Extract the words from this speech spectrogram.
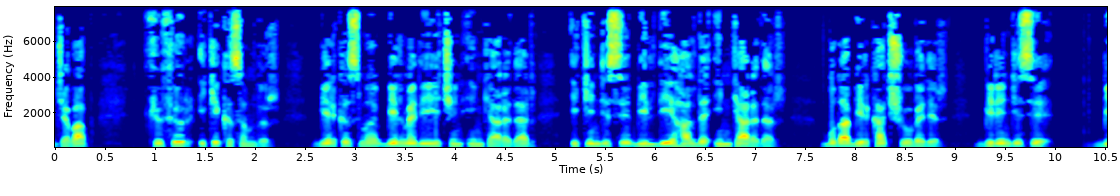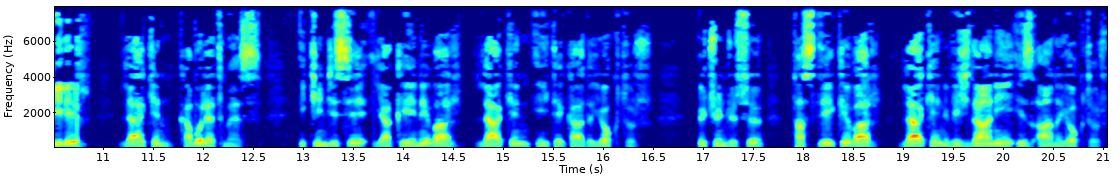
Cevap: Küfür iki kısımdır. Bir kısmı bilmediği için inkar eder, ikincisi bildiği halde inkar eder. Bu da birkaç şubedir. Birincisi bilir lakin kabul etmez. İkincisi yakini var lakin itikadı yoktur. Üçüncüsü tasdiki var lakin vicdani izanı yoktur.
